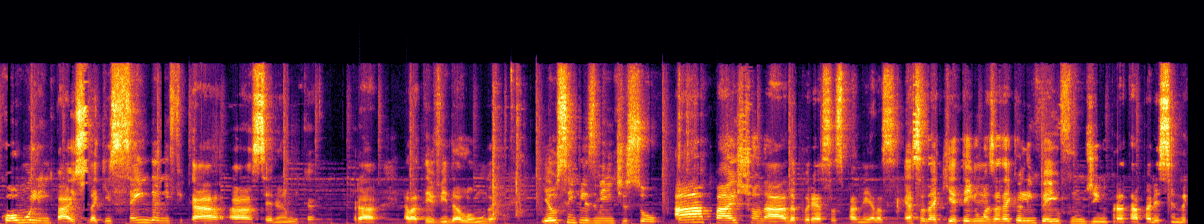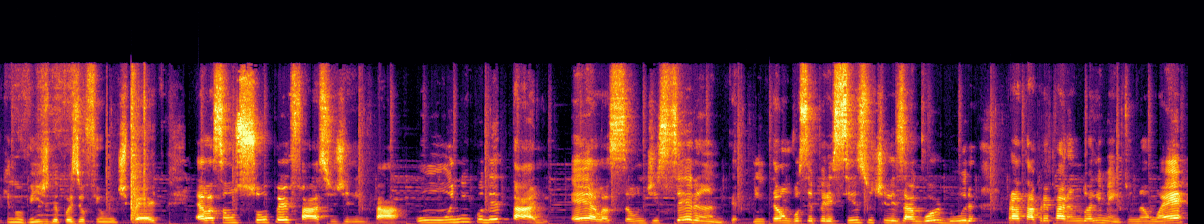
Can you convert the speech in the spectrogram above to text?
Como limpar isso daqui sem danificar a cerâmica, para ela ter vida longa. Eu simplesmente sou apaixonada por essas panelas. Essa daqui tem umas até que eu limpei o fundinho para estar tá aparecendo aqui no vídeo, depois eu filmo de perto. Elas são super fáceis de limpar. O único detalhe, elas são de cerâmica, então você precisa utilizar gordura para estar tá preparando o alimento. Não é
